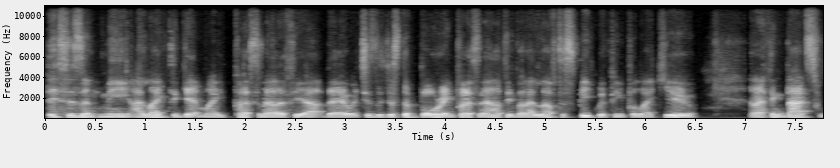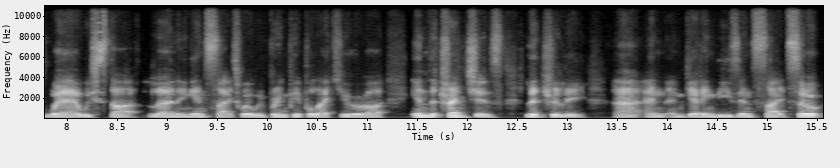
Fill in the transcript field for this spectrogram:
this isn't me. I like to get my personality out there, which is just a boring personality, but I love to speak with people like you. And I think that's where we start learning insights, where we bring people like you who are in the trenches, literally, uh, and, and getting these insights. So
